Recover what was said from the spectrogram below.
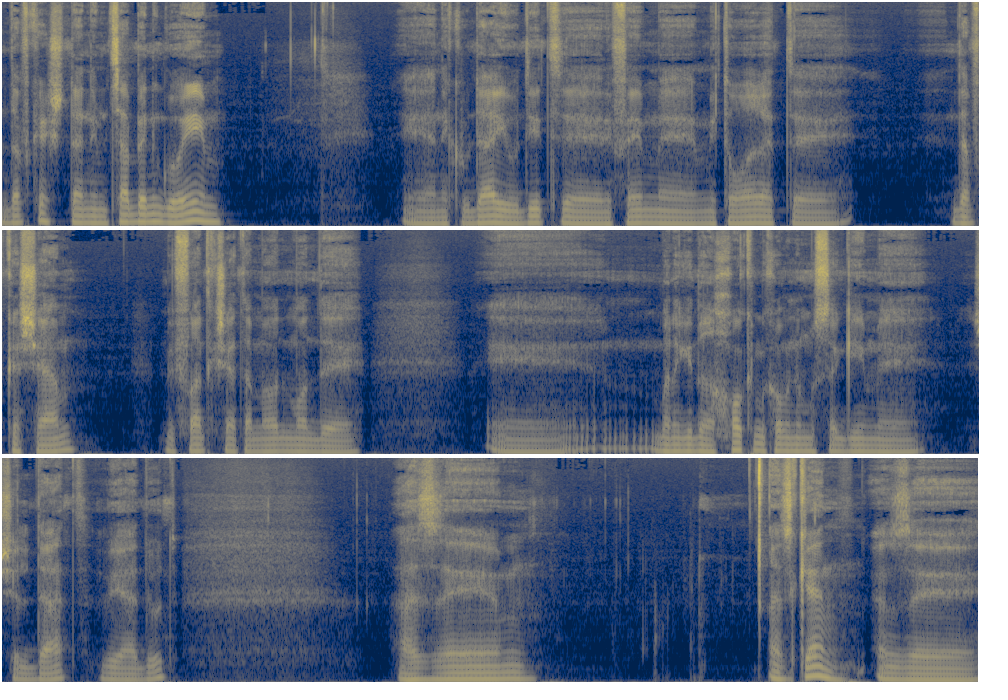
ודווקא כשאתה נמצא בין גויים, uh, הנקודה היהודית uh, לפעמים uh, מתעוררת דווקא שם, בפרט כשאתה מאוד מאוד, בוא נגיד, רחוק מכל מיני מושגים של דת ויהדות. אז, אז כן, אז אה,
